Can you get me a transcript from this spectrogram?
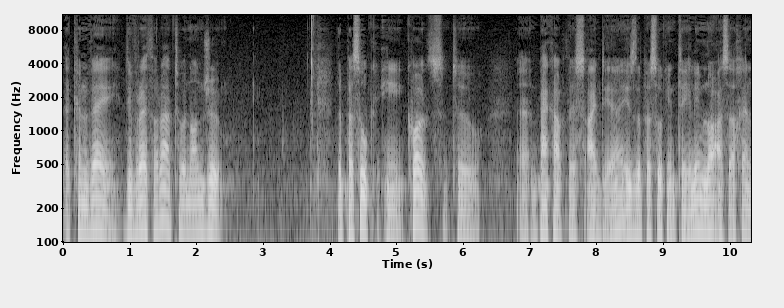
uh, convey divrei Torah to a non-Jew. The pasuk he quotes to uh, back up this idea is the pasuk in Tehillim, Lo asachen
